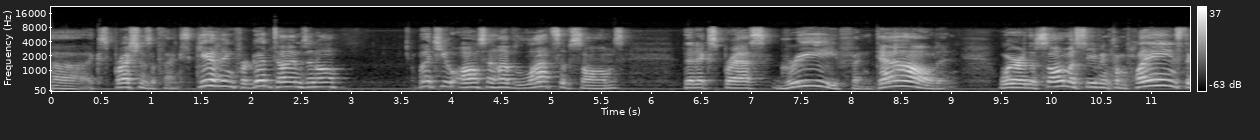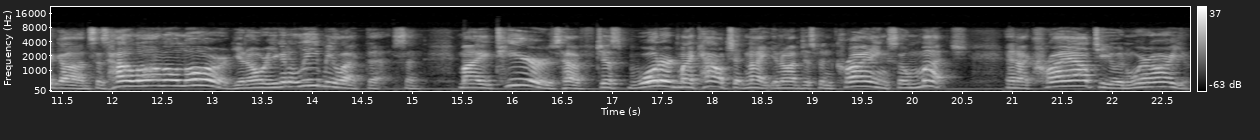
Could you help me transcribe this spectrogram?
uh, expressions of thanksgiving for good times and all. But you also have lots of psalms that express grief and doubt and where the psalmist even complains to God and says, How long, O Lord? You know, are you going to leave me like this? And my tears have just watered my couch at night. You know, I've just been crying so much. And I cry out to you, and where are you?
